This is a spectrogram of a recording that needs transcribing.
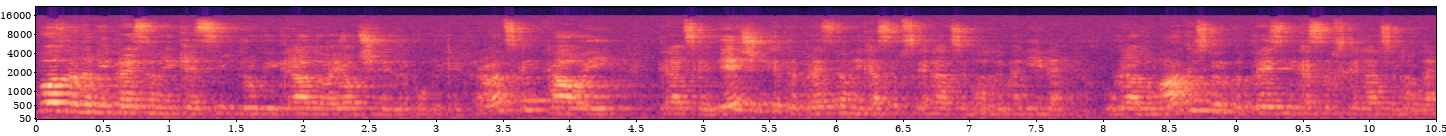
Pozdravljam i predstavnike svih drugih gradova i općina iz Republike Hrvatske, kao i gradske vijećnike te predstavnika Srpske nacionalne manjine u gradu Makarskoj i potpredsjednika Srpske nacionalne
